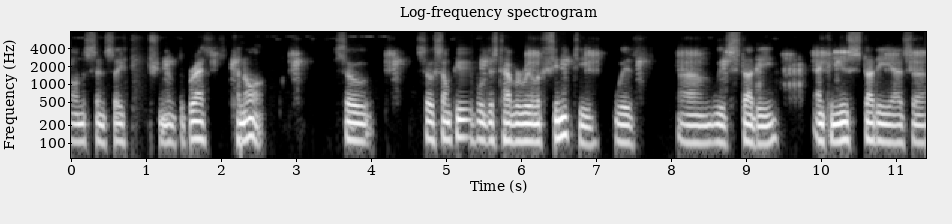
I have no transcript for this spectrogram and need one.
on the sensation of the breath cannot. So, so some people just have a real affinity with um, with study and can use study as a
